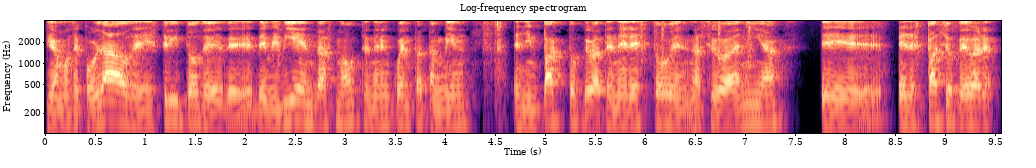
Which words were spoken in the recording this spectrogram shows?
digamos, de poblados, de distritos, de, viviendas, ¿no? Tener en cuenta también el impacto que va a tener esto en la ciudadanía, eh, el espacio que debe,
